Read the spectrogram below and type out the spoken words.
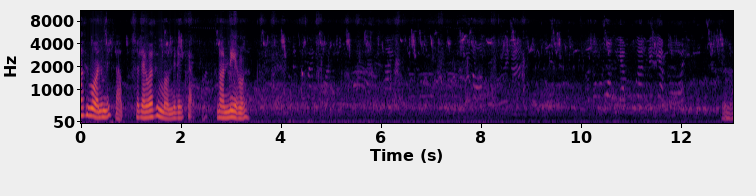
อ้าวพี่หมอนยังไม่กลับ แสดงว่าพี่หมอนไม่ได้กลับ นอนเนี่ยมั้งเออ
